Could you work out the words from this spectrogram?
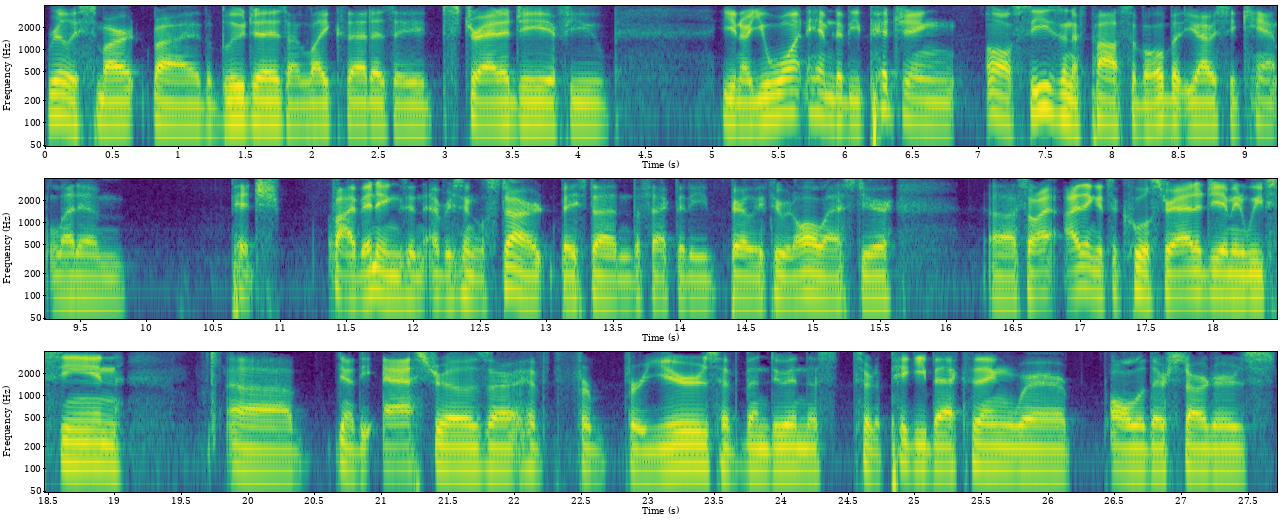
really smart by the Blue Jays. I like that as a strategy. If you you know you want him to be pitching all season if possible, but you obviously can't let him pitch five innings in every single start based on the fact that he barely threw it all last year. Uh, so I, I think it's a cool strategy. I mean, we've seen, uh, you know, the Astros are have for for years have been doing this sort of piggyback thing where all of their starters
